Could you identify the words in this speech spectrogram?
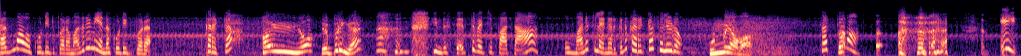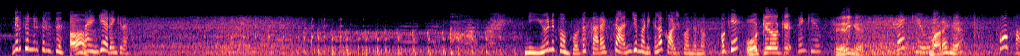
நக்மாவை கூட்டிட்டு போற மாதிரி நீ என்ன கூட்டிட்டு போற. கரெக்டா ஐயோ எப்படிங்க? இந்த ஸ்டெத்து வச்சு பார்த்தா உன் மனசுல என்ன இருக்குன்னு கரெக்டா சொல்லிடும். உண்மையாவா? சத்தியமா? ஏய் நிறுத்து நிறுத்து நிறுத்து. நான் இங்கே இறங்கிறேன். நீ யூனிஃபார்ம் போட்டு கரெக்டா அஞ்சு மணிக்கெல்லாம் காலேஜ் வந்துடணும். Okay okay okay thank you சரிங்க. தேங்க்யூ வரேங்க. போப்பா.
